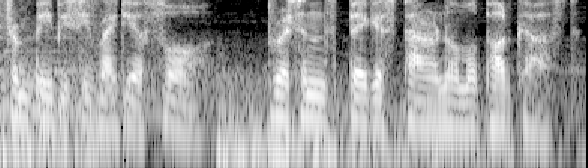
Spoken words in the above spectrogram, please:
From BBC Radio 4, Britain's biggest paranormal podcast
